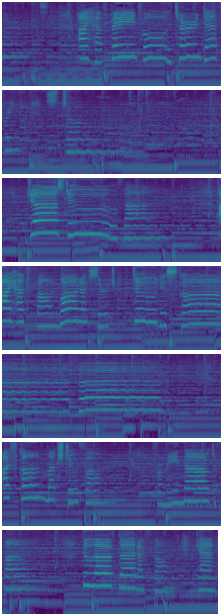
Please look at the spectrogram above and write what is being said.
I have painfully turned every stone just to find I had found what I've searched discover. I've come much too far for me now to find the love that I thought can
